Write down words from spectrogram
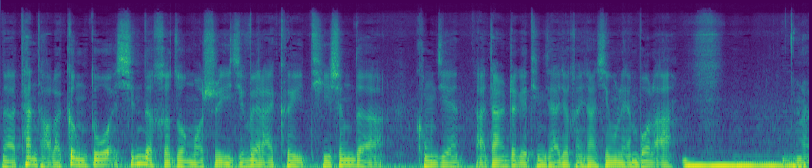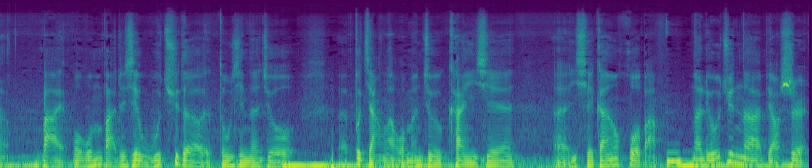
那探讨了更多新的合作模式以及未来可以提升的空间啊。当然，这个听起来就很像新闻联播了啊。嗯。把我我们把这些无趣的东西呢就，呃不讲了，我们就看一些呃一些干货吧。那刘俊呢表示，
